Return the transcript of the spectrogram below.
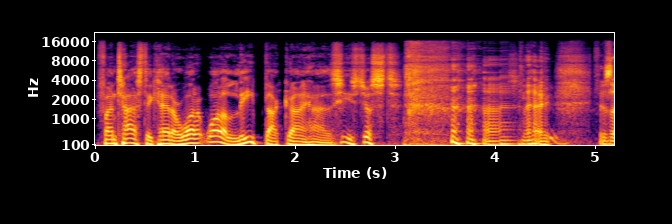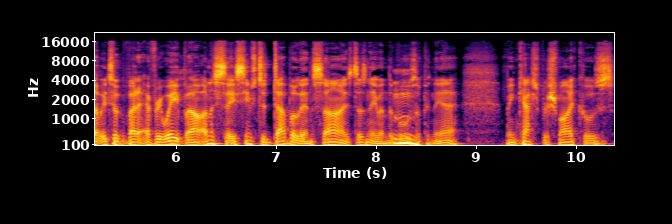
fantastic header. What what a leap that guy has. He's just. no, feels like we talk about it every week, but honestly, he seems to double in size, doesn't he, when the ball's mm. up in the air? I mean, Kasper Schmeichel's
